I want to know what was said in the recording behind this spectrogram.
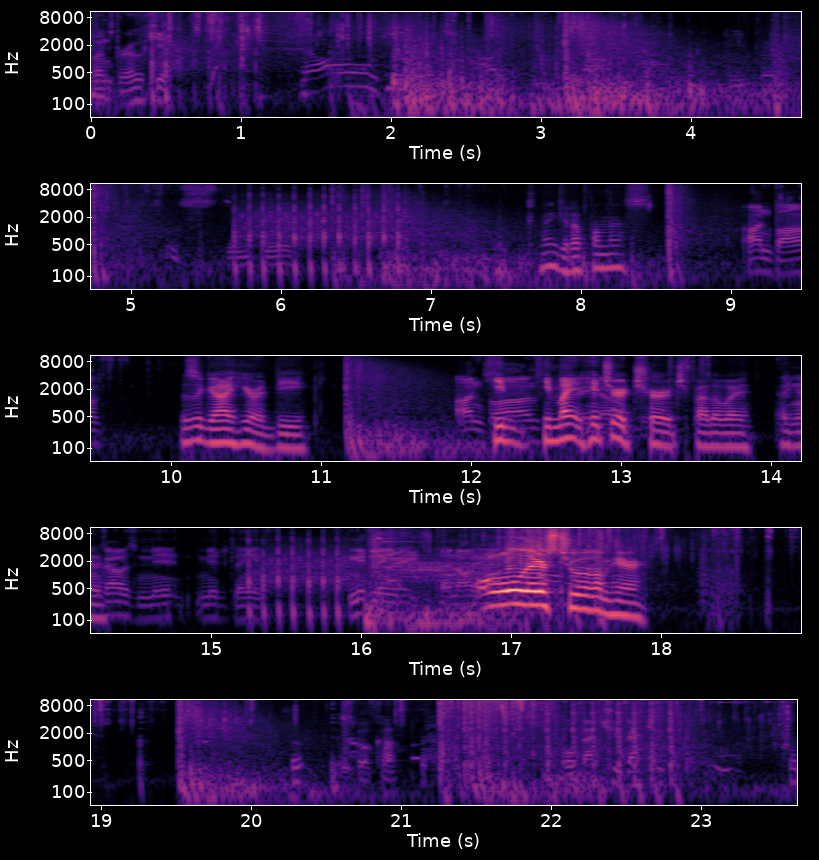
One broke it. no, he reached out. People. So stupid. Can I get up on this? On bomb. There's a guy here at B. On He bomb. he he might right hit now. your church, by the way. And Like one guy was mid mid lane. Mid lane. And on Oh, there's two of them here. Let's go, Kyle. Oh, back tree, back tree. Oh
